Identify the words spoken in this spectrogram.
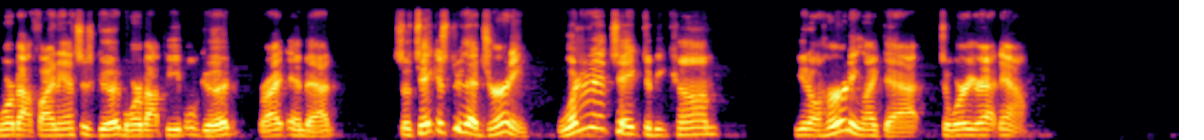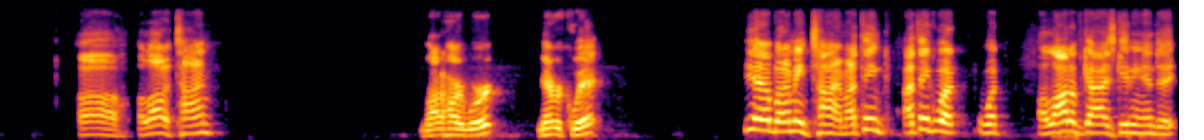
More about finances, good. More about people, good, right? And bad. So take us through that journey. What did it take to become, you know, hurting like that to where you're at now? Uh, a lot of time. A lot of hard work, never quit. Yeah, but I mean time. I think I think what what a lot of guys getting into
